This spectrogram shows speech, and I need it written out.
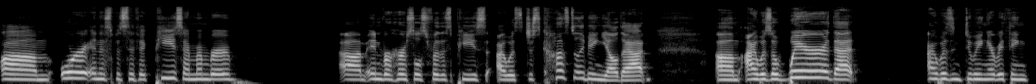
um, or in a specific piece. I remember um, in rehearsals for this piece, I was just constantly being yelled at. Um, I was aware that I wasn't doing everything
